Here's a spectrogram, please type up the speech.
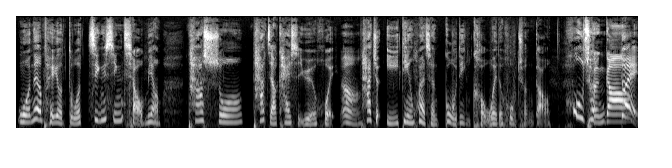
我那个朋友多精心巧妙，他说他只要开始约会，嗯，他就一定换成固定口味的护唇膏。护唇膏，对，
